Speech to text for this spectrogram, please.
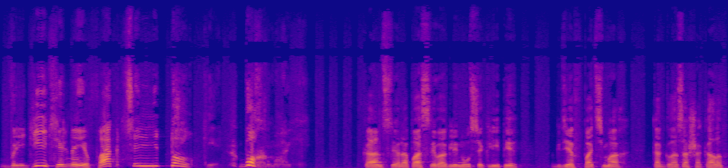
Вредительные факции и толки, бог мой! Канцлер опасливо оглянулся к липе, где в потьмах, как глаза шакалов,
